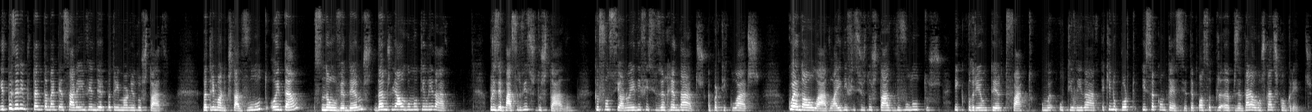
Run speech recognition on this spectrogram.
E depois era importante também pensar em vender património do Estado património que está devoluto, ou então, se não o vendemos, damos-lhe alguma utilidade. Por exemplo, há serviços do Estado que funcionam em edifícios arrendados a particulares, quando ao lado há edifícios do Estado devolutos e que poderiam ter, de facto, uma utilidade. Aqui no Porto isso acontece, até posso apresentar alguns casos concretos.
